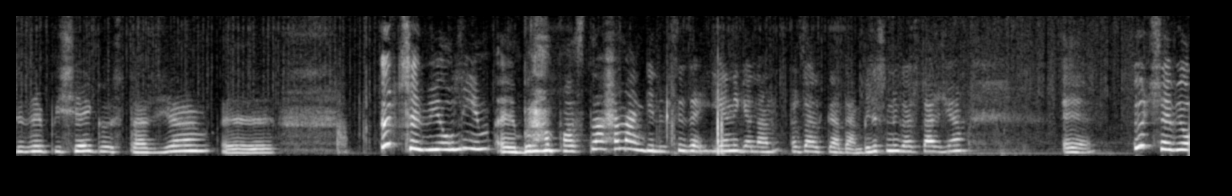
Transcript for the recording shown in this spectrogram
size bir şey göstereceğim. Ee, 3 seviye olayım e, Brawl Pass'ta. Hemen gelip size yeni gelen özelliklerden birisini göstereceğim. 3 e, üç seviye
